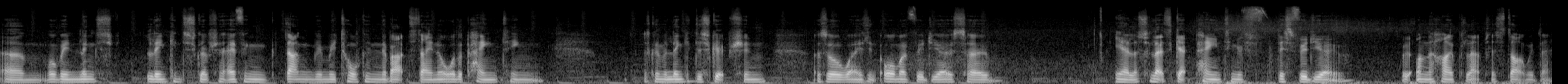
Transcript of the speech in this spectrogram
um, will be in links, link in description, everything that I'm going to be talking about today, and all the painting, there's going to be a link in description, as always, in all my videos, so yeah, so let's get painting with this video on the hyperlapse Let's start with that.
